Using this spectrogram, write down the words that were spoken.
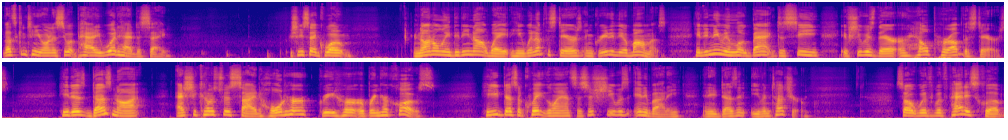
let's continue on and see what Patti Wood had to say. She said, quote, not only did he not wait, he went up the stairs and greeted the Obamas. He didn't even look back to see if she was there or help her up the stairs. He does, does not, as she comes to his side, hold her, greet her, or bring her close. He does a quick glance as if she was anybody, and he doesn't even touch her. So with with Patti's clip,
